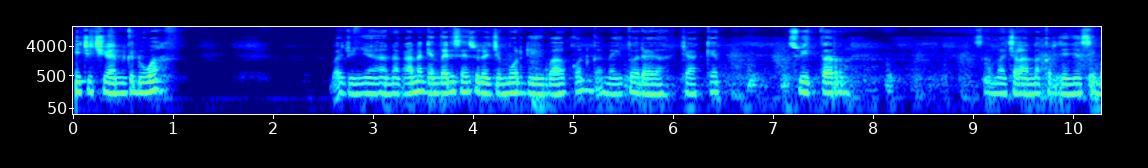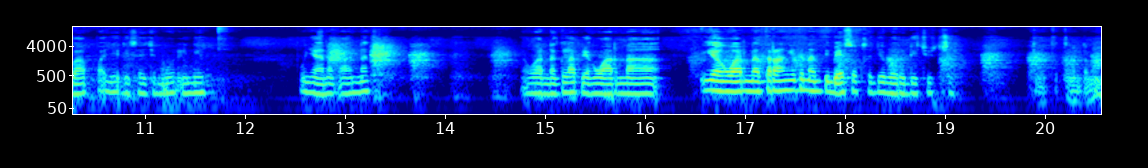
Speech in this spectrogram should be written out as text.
Ini cucian kedua. Bajunya anak-anak yang tadi saya sudah jemur di balkon karena itu ada jaket sweater sama celana kerjanya si bapak jadi saya jemur. Ini punya anak-anak. Yang warna gelap yang warna yang warna terang itu nanti besok saja baru dicuci. Gitu teman-teman.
